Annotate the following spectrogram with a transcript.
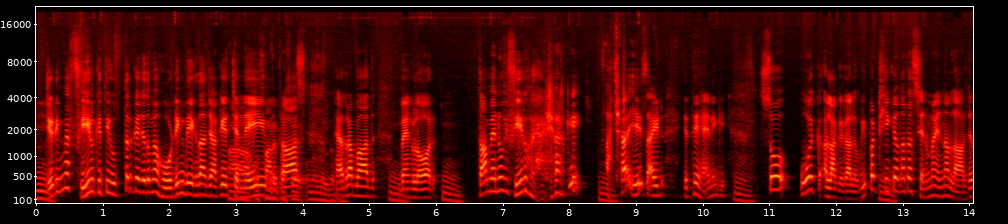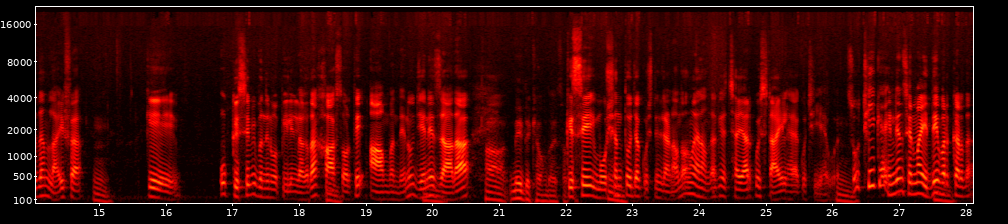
ਜਿਹੜੀ ਮੈਂ ਫੀਲ ਕੀਤੀ ਉੱਤਰ ਕੇ ਜਦੋਂ ਮੈਂ ਹੋਰਡਿੰਗ ਦੇਖਦਾ ਜਾ ਕੇ ਚੇਨਈ ਮਦਰਾਸ। ਹੈਦਰਾਬਾਦ ਬੈਂਗਲੌਰ ਤਾਂ ਮੈਨੂੰ ਵੀ ਫੀਲ ਹੋਇਆ ਯਾਰ ਕਿ ਅੱਛਾ ਇਹ ਸਾਈਡ ਇੱਥੇ ਹੈ ਨਹੀਂਗੀ ਸੋ ਉਹ ਇੱਕ ਅਲੱਗ ਗੱਲ ਹੋ ਗਈ ਪਰ ਠੀਕ ਹੈ ਉਹਨਾਂ ਦਾ ਸਿਨੇਮਾ ਇੰਨਾ ਲਾਰਜਰ ਦੈਨ ਲਾਈਫ ਹੂੰ। ਕਿ ਉਹ ਕਿਸੇ ਵੀ ਬੰਦੇ ਨੂੰ ਅਪੀਲਿੰਗ ਲੱਗਦਾ ਖਾਸ ਤੌਰ ਤੇ ਆਮ ਬੰਦੇ ਨੂੰ ਜਿਹਨੇ ਜ਼ਿਆਦਾ ਹਾਂ ਨਹੀਂ ਦੇਖਿਆ ਹੁੰਦਾ ਇਹ ਸਭ। ਕਿਸੇ ਇਮੋਸ਼ਨ ਤੋਂ ਜਾਂ ਕੁਝ ਨਹੀਂ ਲੈਣਾ ਹੁੰਦਾ ਉਹਨੂੰ ਐਂ ਹੁੰਦਾ ਕਿ ਅੱਛਾ ਯਾਰ ਕੋਈ ਸਟਾਈਲ ਹੈ ਕੁਝ ਹੀ ਹੈ ਉਹ। ਸੋ ਠੀਕ ਹੈ ਇੰਡੀਅਨ ਸਿਨੇਮਾ ਇਦਾਂ ਵਰਕ ਕਰਦਾ।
